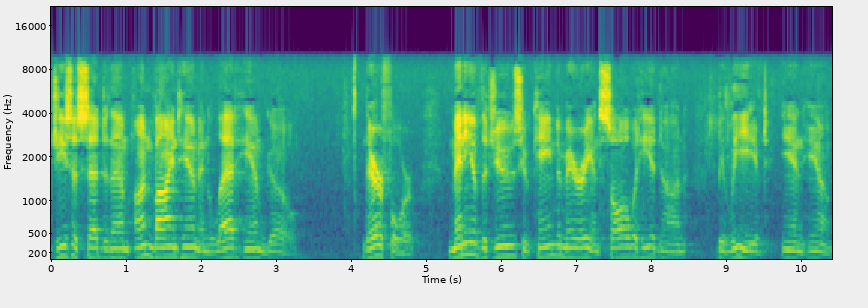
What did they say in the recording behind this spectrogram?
Jesus said to them, Unbind him and let him go. Therefore, many of the Jews who came to Mary and saw what he had done believed in him.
